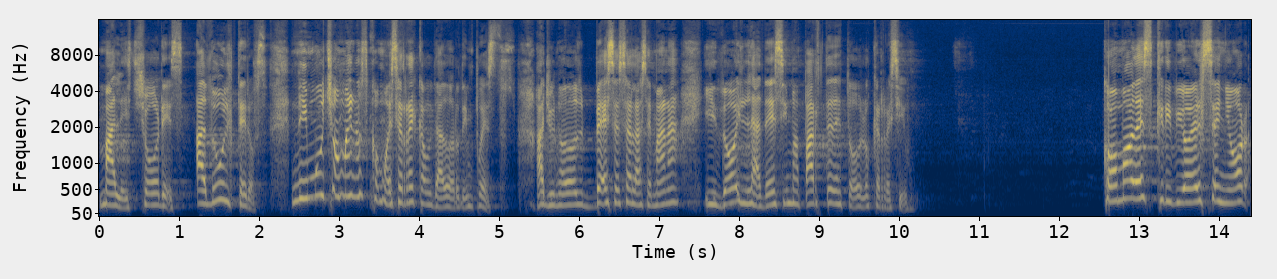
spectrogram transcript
malhechores, adúlteros, ni mucho menos como ese recaudador de impuestos. Ayuno dos veces a la semana y doy la décima parte de todo lo que recibo. ¿Cómo describió el Señor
